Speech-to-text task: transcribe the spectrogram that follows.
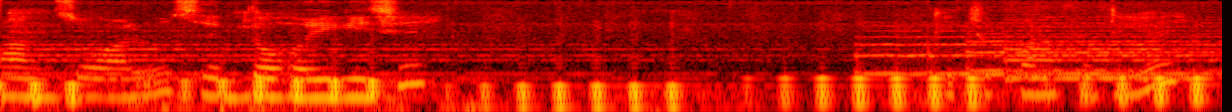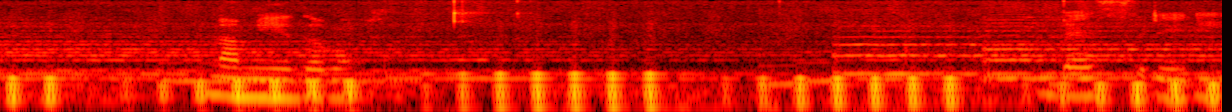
মাংস আলু সেদ্ধ হয়ে গেছে। নামিয়ে দেব। ব্যাস রেডি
